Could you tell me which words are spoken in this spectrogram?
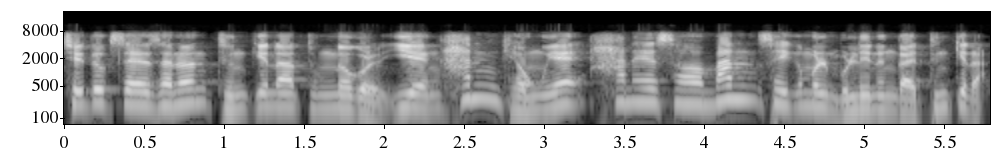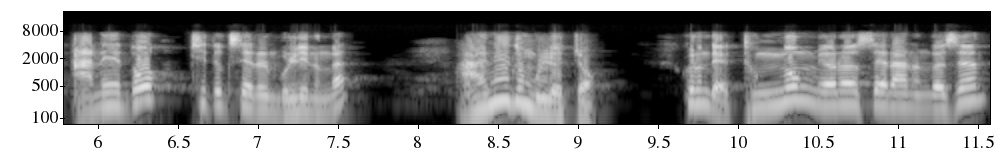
취득세에서는 등기나 등록을 이행한 경우에 한해서만 세금을 물리는가요? 등기를 안 해도 취득세를 물리는가? 안 해도 물렸죠. 그런데 등록 면허세라는 것은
